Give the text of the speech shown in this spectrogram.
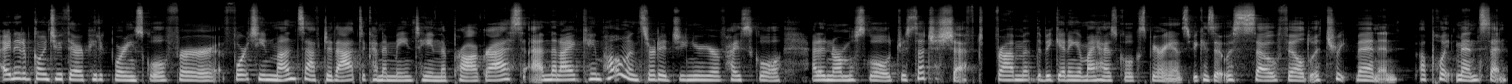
I ended up going to a therapeutic boarding school for 14 months after that to kind of maintain the progress. And then I came home and started junior year of high school at a normal school, was such a shift from the beginning of my high school experience because it was so filled with treatment and appointments and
